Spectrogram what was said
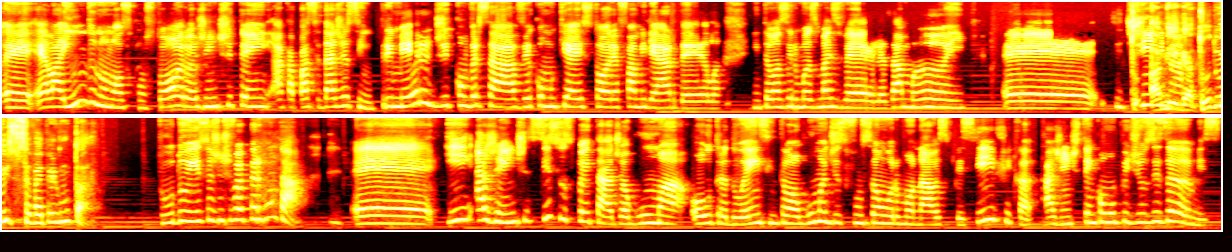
é, ela indo no nosso consultório, a gente tem a capacidade, assim, primeiro de conversar, ver como que é a história familiar dela. Então, as irmãs mais velhas, a mãe, é, tinha... Amiga, tudo isso você vai perguntar. Tudo isso a gente vai perguntar. É, e a gente, se suspeitar de alguma outra doença, então alguma disfunção hormonal específica, a gente tem como pedir os exames.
